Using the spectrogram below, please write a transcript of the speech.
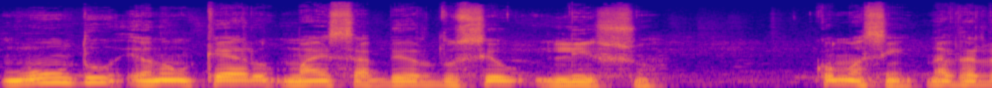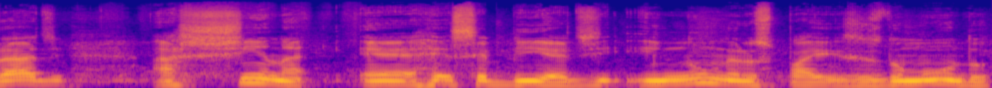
mundo, eu não quero mais saber do seu lixo. Como assim? Na verdade, a China é, recebia de inúmeros países do mundo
